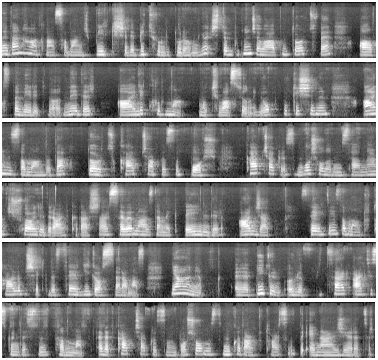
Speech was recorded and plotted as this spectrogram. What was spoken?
neden Hakan Sabancı bir kişide bir türlü duramıyor? İşte bunun cevabı 4 ve 6'da veriliyor. Nedir? Aile kurma motivasyonu yok bu kişinin. Aynı zamanda da 4 kalp çakrası boş. Kalp çakrası boş olan insanlar şöyledir arkadaşlar. Sevemez demek değildir. Ancak sevdiği zaman tutarlı bir şekilde sevgi gösteremez. Yani bir gün ölüp biter, ertesi günde sizi tanımaz. Evet kalp çakrasının boş olması bu kadar tutarsız bir enerji yaratır.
